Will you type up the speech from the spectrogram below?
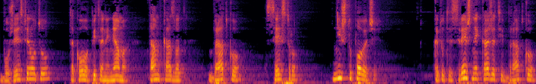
Божественото такова питане няма. Там казват, братко, сестро, нищо повече. Като те срещне, каже ти, братко,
